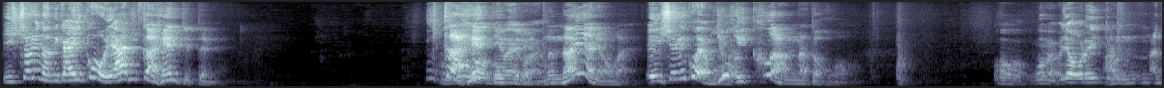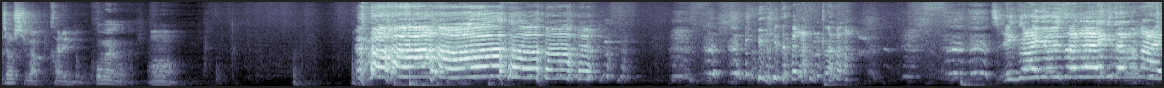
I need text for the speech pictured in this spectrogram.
一緒に飲み会行こうや。いかへんって言ってんねん。いかへんって言ってるやん。んななんやねんお前。え一緒に行こうやよう行くわあんなとこ。おうごめん。じゃあ俺行ってあんな女子ばっかりのとこ。ごめんごめん。うん 行きたかった深海魚居酒屋行きたくない？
